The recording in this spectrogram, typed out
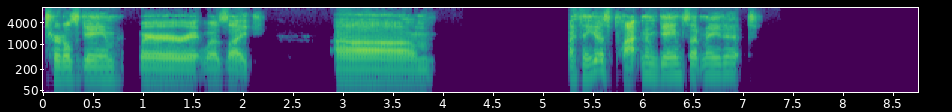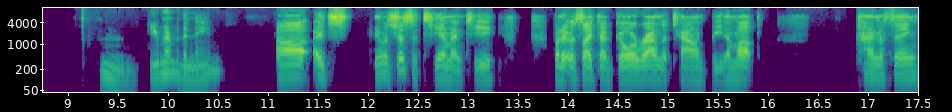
Turtles game where it was like um I think it was Platinum Games that made it. Hmm. do you remember the name? Uh it's it was just a TMNT, but it was like a go around the town, beat them up kind of thing.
